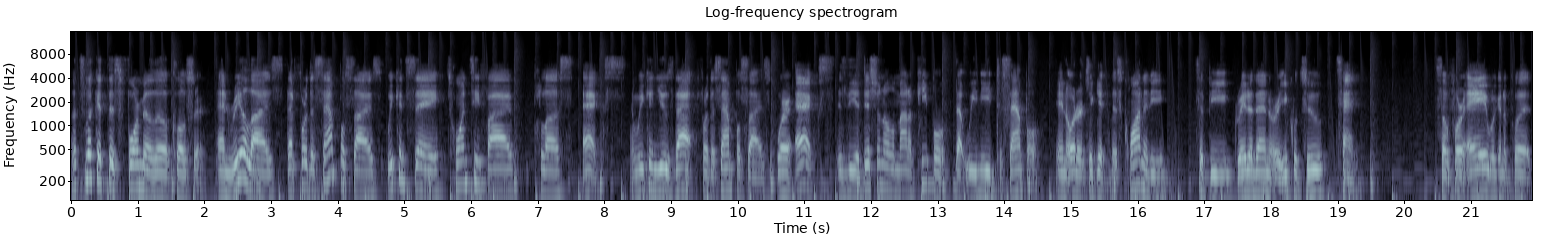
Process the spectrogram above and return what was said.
Let's look at this formula a little closer and realize that for the sample size, we can say 25 plus x. And we can use that for the sample size, where x is the additional amount of people that we need to sample in order to get this quantity to be greater than or equal to 10. So for A, we're going to put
